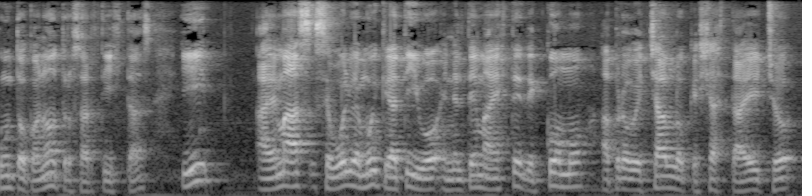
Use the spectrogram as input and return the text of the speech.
junto con otros artistas y además se vuelve muy creativo en el tema este de cómo aprovechar lo que ya está hecho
